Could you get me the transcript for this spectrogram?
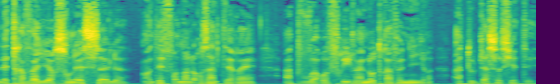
les travailleurs sont les seuls, en défendant leurs intérêts, à pouvoir offrir un autre avenir à toute la société.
